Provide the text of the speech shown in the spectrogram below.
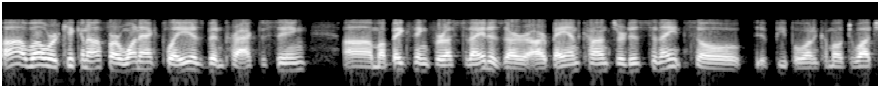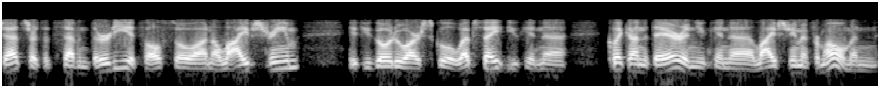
Uh, well, we're kicking off our one act play. Has been practicing. Um, a big thing for us tonight is our our band concert is tonight. So if people want to come out to watch that, starts at 7:30. It's also on a live stream. If you go to our school website, you can uh, click on it there, and you can uh, live stream it from home. And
